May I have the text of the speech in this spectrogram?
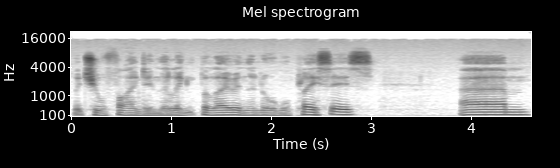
which you'll find in the link below in the normal places. Um,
